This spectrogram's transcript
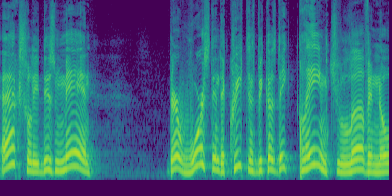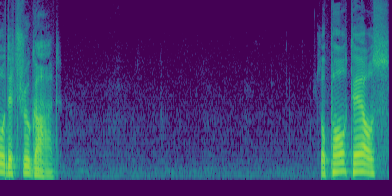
actually, these men, they're worse than the Cretans because they claim to love and know the true God. So Paul tells,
